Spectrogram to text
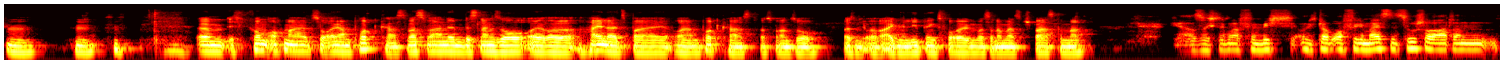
Hm. Hm. Ähm, ich komme auch mal zu eurem Podcast. Was waren denn bislang so eure Highlights bei eurem Podcast? Was waren so, weiß nicht, eure eigenen Lieblingsfolgen? Was hat am meisten Spaß gemacht? Ja, also ich denke mal für mich und ich glaube auch für die meisten Zuschauer hat dann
